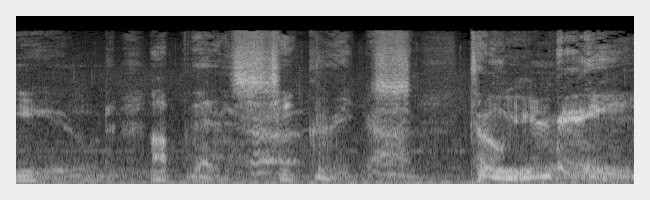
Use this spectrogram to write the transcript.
yield up their secrets to me.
